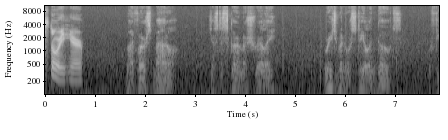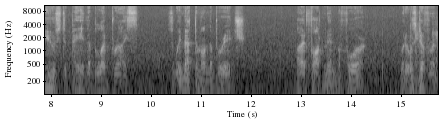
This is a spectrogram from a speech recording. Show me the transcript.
story here? My first battle. Just a skirmish, really. Reachmen were stealing goats. Refused to pay the blood price. So we met them on the bridge. I had fought men before, but it was different.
